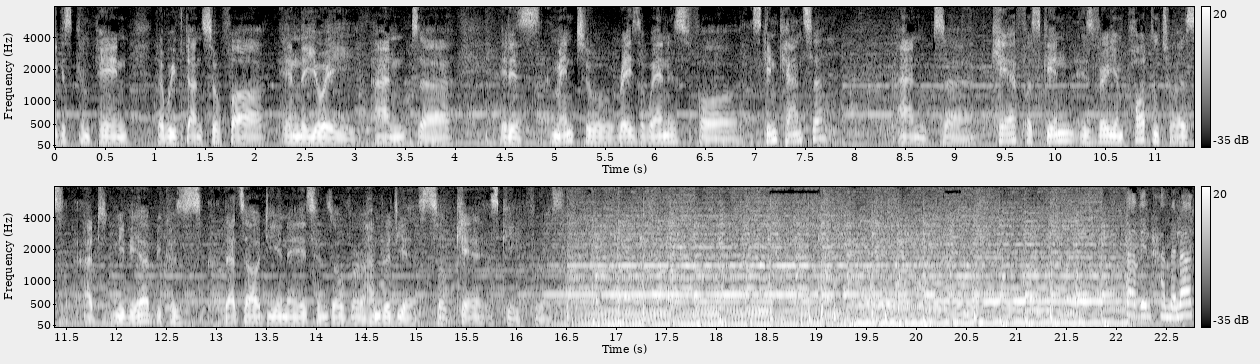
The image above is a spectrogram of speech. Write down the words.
Biggest campaign that we've done so far in the UAE, and uh, it is meant to raise awareness for skin cancer. And uh, care for skin is very important to us at Nivea because that's our DNA since over 100 years. So care is key for us. هذه الحملات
